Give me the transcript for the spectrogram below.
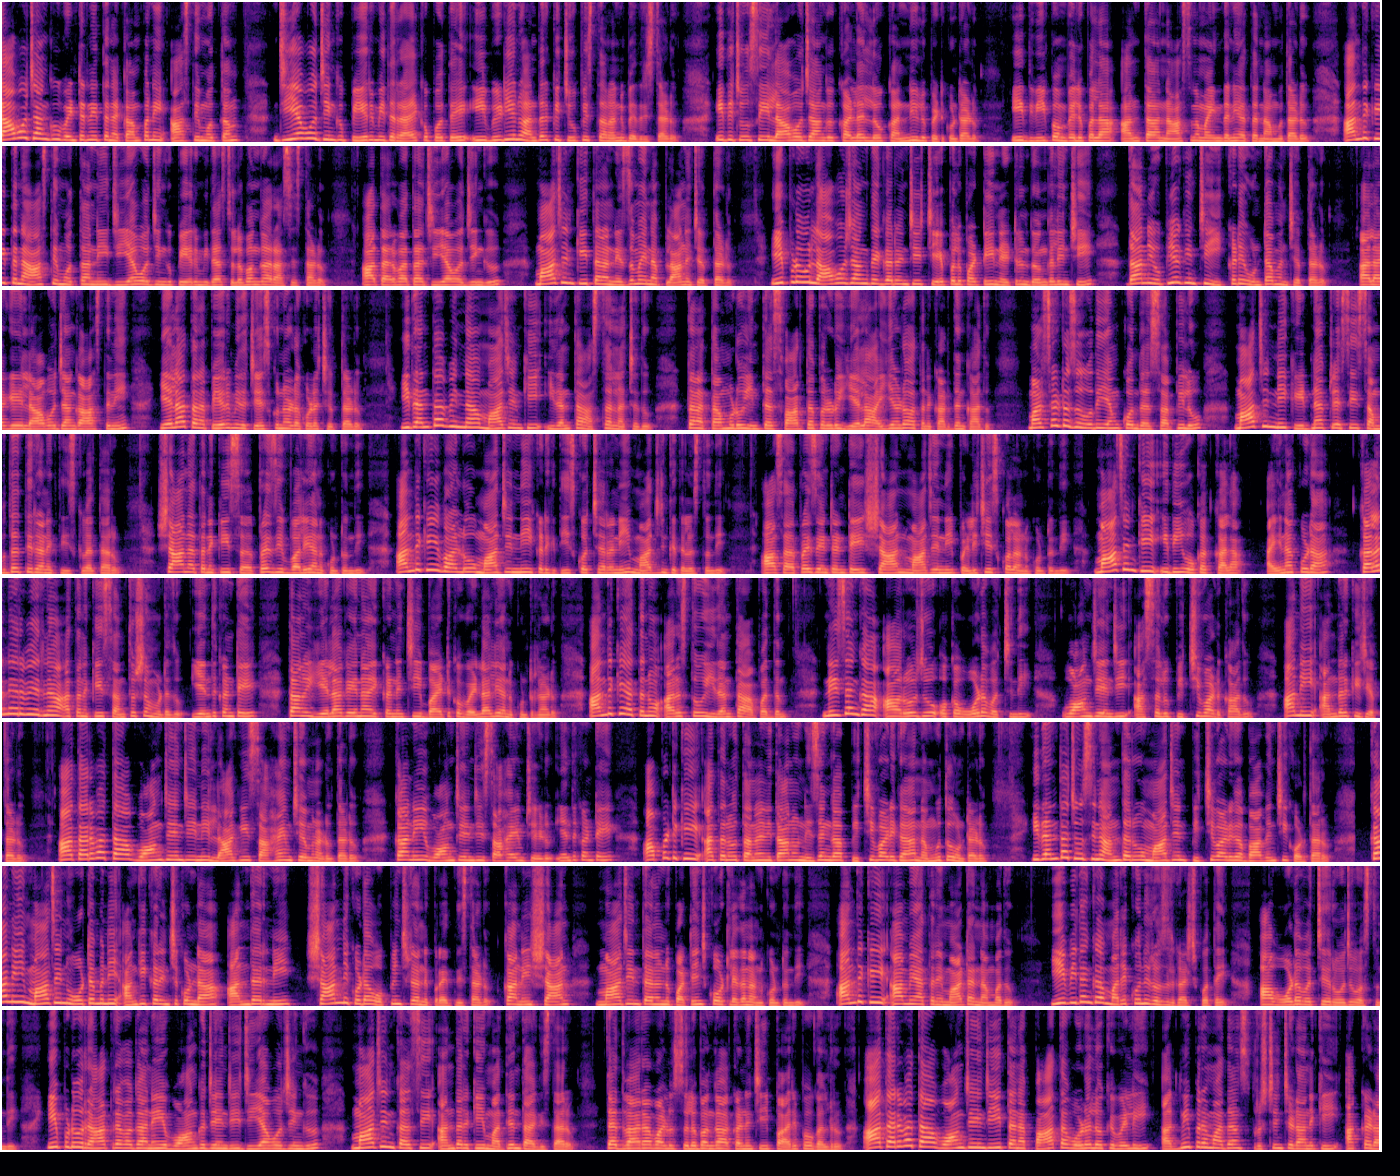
లావోజాంగు వెంటనే తన కంపెనీ ఆస్తి మొత్తం జియావోజింగ్ పేరు మీద రాయకపోతే ఈ వీడియోను అందరికీ చూపిస్తానని బెదిరిస్తాడు. ఇది చూసి లావోజాంగ్ కళ్ళల్లో కన్నీళ్ళు పెట్టుకుంటాడు. ఈ ద్వీపం వెలుపల అంతా నాశనమైందని అతను నమ్ముతాడు. అందుకే తన ఆస్తి మొత్తాన్ని జియావోజింగ్ పేరు మీద సులభంగా రాసిస్తాడు. ఆ తర్వాత జియావోజింగ్ మాజిన్కి తన నిజమైన ప్లాన్ చెప్తాడు. ఇప్పుడు లావోజాంగ్ దగ్గర నుంచి చేపలు పట్టి నెట్టును దొంగలించి దాన్ని ఉపయోగించి ఇక్కడే ఉంటామని చెప్తాడు. అలాగే లావోజాంగ్ ఆస్తిని ఎలా తన పేరు మీద చేసుకున్నాడో కూడా చెప్తాడు. ఇదంతా విన్న మాజిన్కి ఇదంతా అస్సలు నచ్చదు. తన తమ్ముడు ఇంత స్వార్థపరుడు ఎలా అయ్యాడో అతనికి అర్థం కాదు. మరుసటి రోజు ఉదయం కొందరు సభ్యులు మాజిన్ని కిడ్నాప్ చేసి సముద్ర తీరానికి తీసుకువెళ్తారు. షాన్ అతనికి సర్ప్రైజ్ ఇవ్వాలి అనుకుంటుంది. అందుకే వాళ్ళు మాజిన్ని ఇక్కడికి తీసుకొచ్చారని మాజిన్కి తెలుస్తుంది. ఆ సర్ప్రైజ్ ఏంటంటే షాన్ మాజిన్ని పెళ్ళి చేసుకోవాలనుకుంటుంది. మాజిన్కి ఇది ఒక కళ అయినా కూడా కళ నెరవేరినా అతనికి సంతోషం ఉండదు. ఎందుకంటే తాను ఎలాగైనా ఇక్కడి నుంచి బయటకు వెళ్ళాలి అనుకుంటున్నాడు. అందుకే అతను అరుస్తూ ఇదంతా అబద్ధం. నిజంగా ఆ రోజు ఒక ఓడ వచ్చింది. వాంగ్ జేంజీ అస్సలు పిచ్చివాడు కాదు అని అందరికీ చెప్తాడు. ఆ తర్వాత వాంగ్ జేంజీని లాగి సహాయం చేయమని అడుగుతాడు. కానీ వాంగ్ జేంజీ సహాయం చేయడు. ఎందుకంటే అప్పటికి అతను తనని తాను నిజంగా పిచ్చివాడిగా నమ్ముతూ ఉంటాడు. ఇదంతా చూసిన అందరూ మాజిన్ పిచ్చివాడిగా భావించి కొడతారు. కానీ మాజిన్ ఓటమిని అంగీకరించకుండా అందరినీ షాన్ని కూడా ఒప్పించడానికి ప్రయత్నిస్తాడు. కానీ షాన్ మాజిన్ తనను పట్టించుకోవట్లేదని అనుకుంటుంది. అందుకే ఆమె అతని మాట నమ్మదు. ఈ విధంగా మరికొన్ని రోజులు గడిచిపోతాయి. ఆ ఓడ వచ్చే రోజు వస్తుంది. ఇప్పుడు రాత్రవగానే వాంగ్ జెంజి జియావోజింగ్ మాజిన్ కలిసి అందరికీ మద్యం తాగిస్తారు. తద్వారా వాళ్ళు సులభంగా అక్కడి నుంచి పారిపోగలరు. ఆ తర్వాత వాంగ్ జేంజీ తన పాత ఓడలోకి వెళ్ళి అగ్ని ప్రమాదం సృష్టించడానికి అక్కడ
